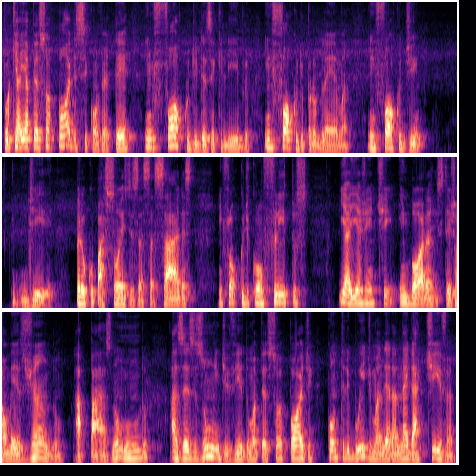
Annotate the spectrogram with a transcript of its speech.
Porque aí a pessoa pode se converter em foco de desequilíbrio, em foco de problema, em foco de, de preocupações desnecessárias, em foco de conflitos. E aí a gente, embora esteja almejando a paz no mundo, às vezes um indivíduo, uma pessoa pode contribuir de maneira negativa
